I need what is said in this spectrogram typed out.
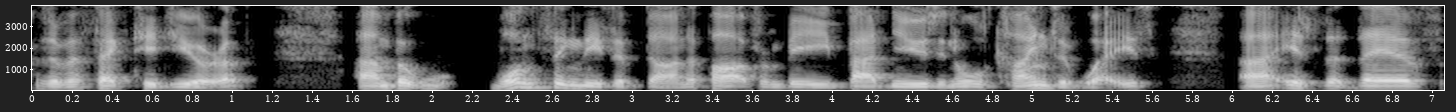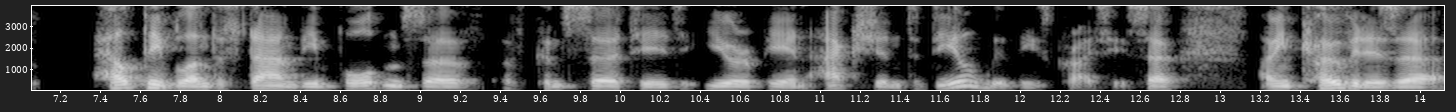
that have affected Europe, um, but one thing these have done, apart from be bad news in all kinds of ways, uh, is that they've helped people understand the importance of, of concerted European action to deal with these crises. So, I mean, COVID is a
